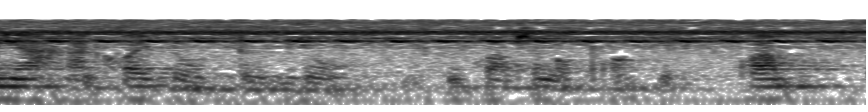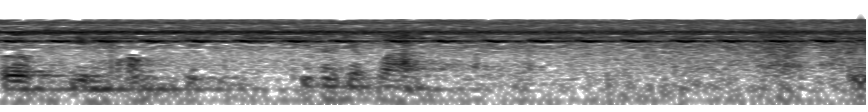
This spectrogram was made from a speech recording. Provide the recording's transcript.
มีอาหารคอยดูตื่นอยู่คือความสงบของจิต ความเอิบอิ่มของจิต ที่ท่านเรียกว่าปิ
